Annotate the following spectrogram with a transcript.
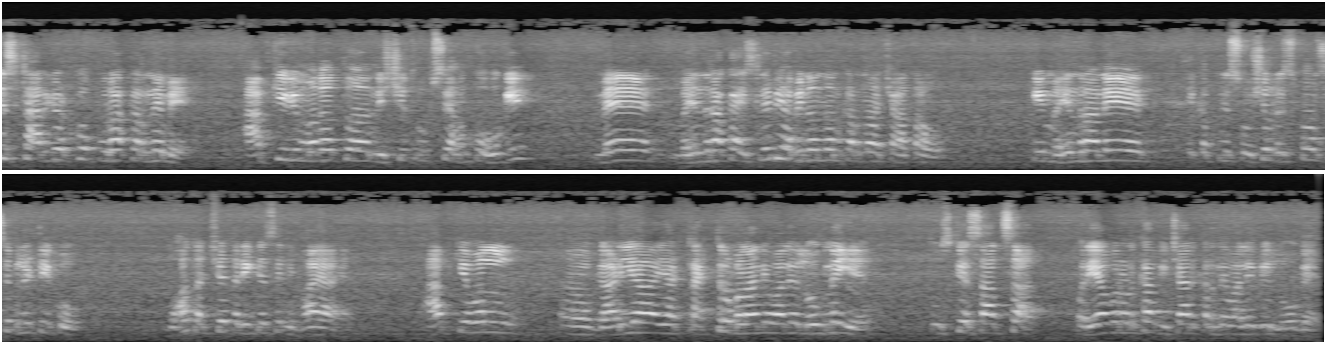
इस टारगेट को पूरा करने में आपकी भी मदद निश्चित रूप से हमको होगी। मैं महिंद्रा का इसलिए भी अभिनंदन करना चाहता हूँ कि महिंद्रा ने एक अपनी सोशल रिस्पॉन्सिबिलिटी को बहुत अच्छे तरीके से निभाया है। आप केवल गाड़ियाँ या ट्रैक्टर बनाने वाले लोग नहीं है तो उसके साथ साथ पर्यावरण का विचार करने वाले भी लोग हैं।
